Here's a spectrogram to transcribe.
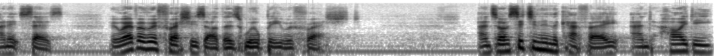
and it says, Whoever refreshes others will be refreshed. And so I'm sitting in the cafe, and Heidi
